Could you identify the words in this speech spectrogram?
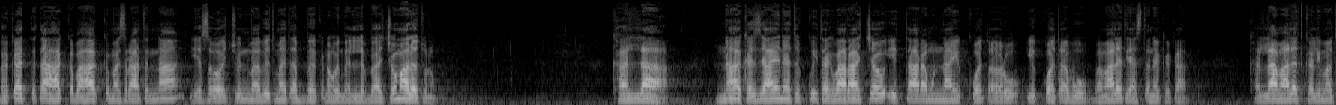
በቀጥታ ሀቅ በሀቅ መስራትና የሰዎችን መብት መጠበቅ ነው የለባቸው ማለቱ ነው። ከላ እና ከዚህ አይነት እኩይ ተግባራቸው ይታረሙና ይቆጠሩ ይቆጠቡ በማለት ያስጠነቅቃል ከላ ማለት ከሊመቱ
